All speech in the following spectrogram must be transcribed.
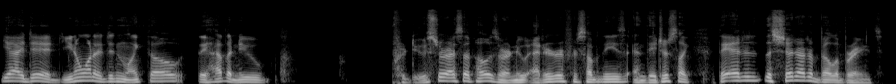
Yeah, I did. You know what I didn't like though? They have a new producer, I suppose, or a new editor for some of these, and they just like they edited the shit out of Bella Brains.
